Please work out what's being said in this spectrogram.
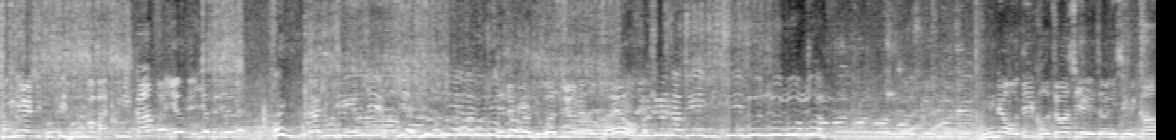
정유라 씨 도피 도운 거 맞습니까? 위험해 위험해 위험해 자 조심 조심 문 뒤에 조심 세종이 누가 지원해줬나요? 조심해서 뒤에 뒤에 문 문 문 문 국내 어디 거주하실 예정이십니까?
